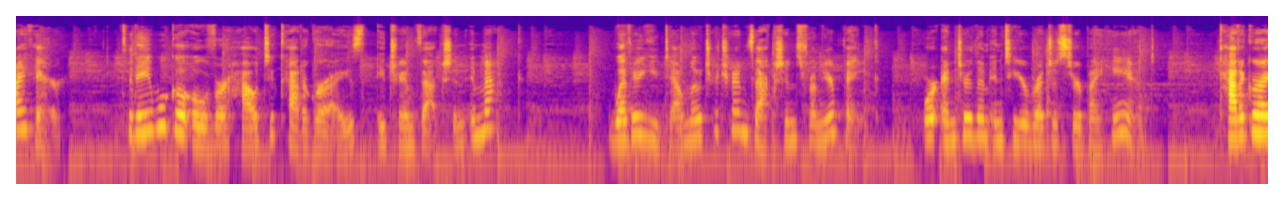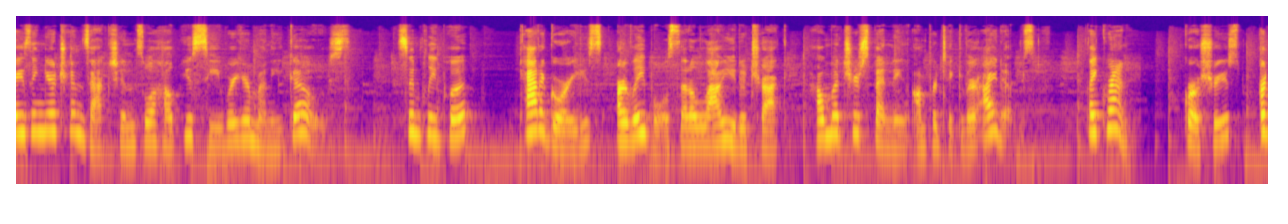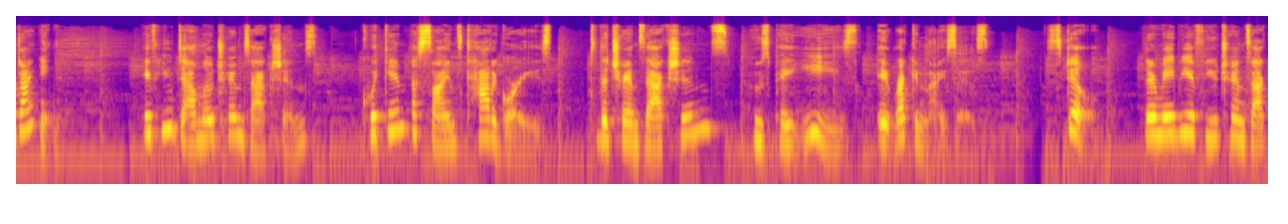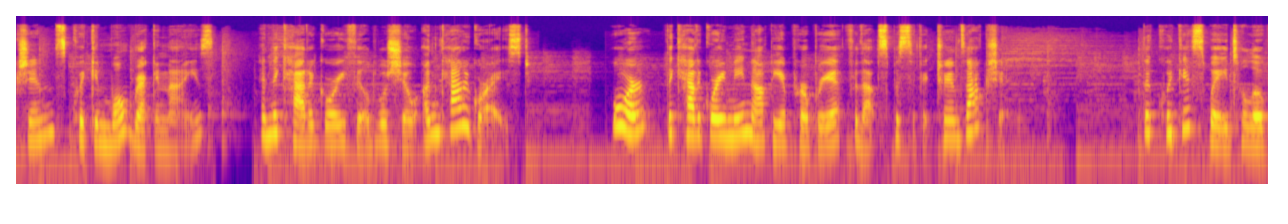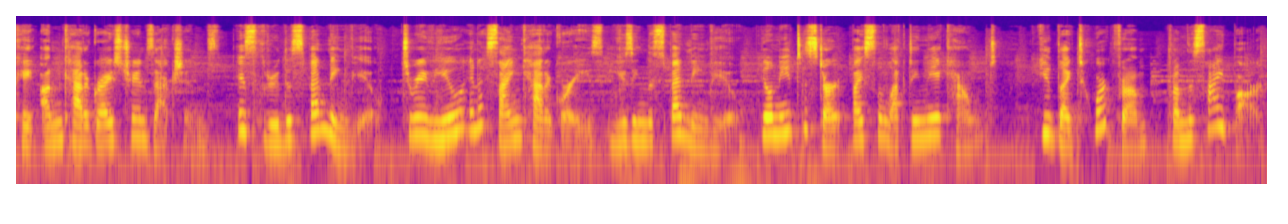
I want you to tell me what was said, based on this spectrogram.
Hi there. Today we'll go over how to categorize a transaction in Mac. Whether you download your transactions from your bank or enter them into your register by hand, categorizing your transactions will help you see where your money goes. Simply put, categories are labels that allow you to track how much you're spending on particular items, like rent, groceries, or dining. If you download transactions, Quicken assigns categories to the transactions whose payees it recognizes. Still, there may be a few transactions Quicken won't recognize, and the category field will show uncategorized. Or the category may not be appropriate for that specific transaction. The quickest way to locate uncategorized transactions is through the spending view. To review and assign categories using the spending view, you'll need to start by selecting the account you'd like to work from from the sidebar.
